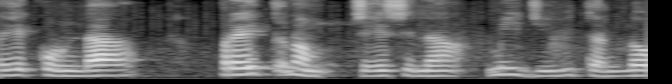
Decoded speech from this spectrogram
లేకుండా ప్రయత్నం చేసిన మీ జీవితంలో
